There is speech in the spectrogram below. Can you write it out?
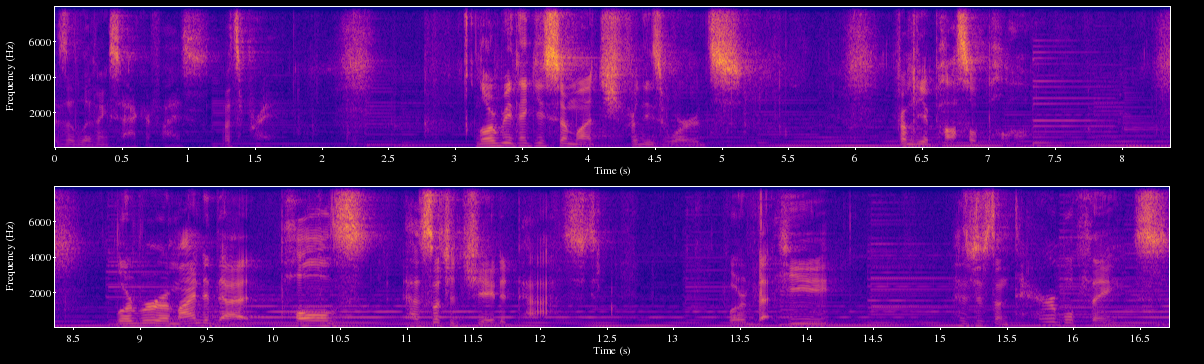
as a living sacrifice. Let's pray. Lord, we thank you so much for these words from the Apostle Paul. Lord, we're reminded that Paul's has such a jaded past. Lord, that he has just done terrible things.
